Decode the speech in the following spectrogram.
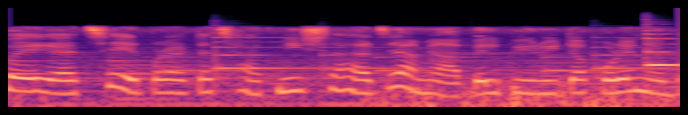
হয়ে গেছে। এরপর একটা ছাঁকনির সাহায্যে আমি আপেল পিউরিটা করে নেব।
